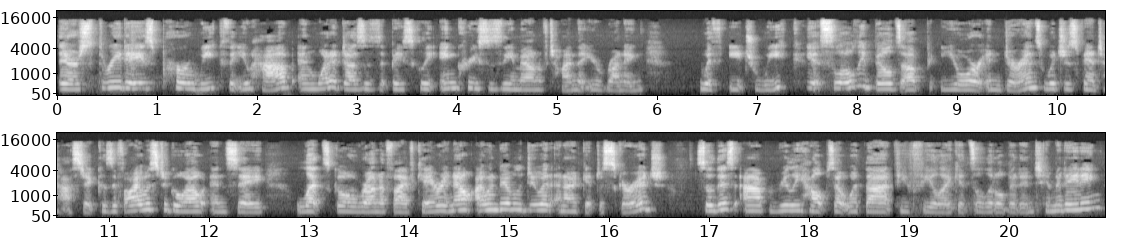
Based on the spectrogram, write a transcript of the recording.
There's three days per week that you have, and what it does is it basically increases the amount of time that you're running with each week. It slowly builds up your endurance, which is fantastic because if I was to go out and say, let's go run a 5K right now, I wouldn't be able to do it and I'd get discouraged. So this app really helps out with that. If you feel like it's a little bit intimidating,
